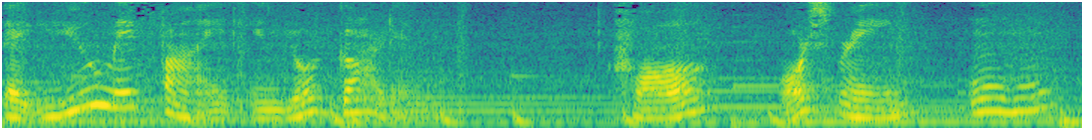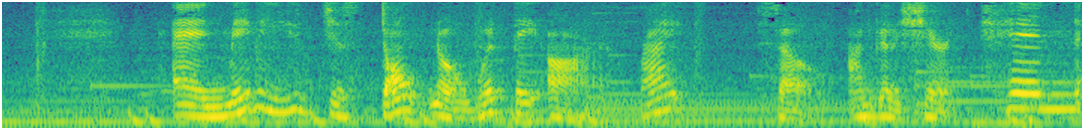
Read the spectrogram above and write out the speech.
That you may find in your garden fall or spring mm-hmm, and maybe you just don't know what they are right? So i'm going to share 10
